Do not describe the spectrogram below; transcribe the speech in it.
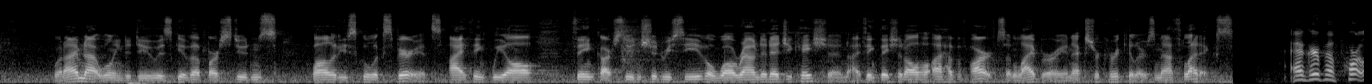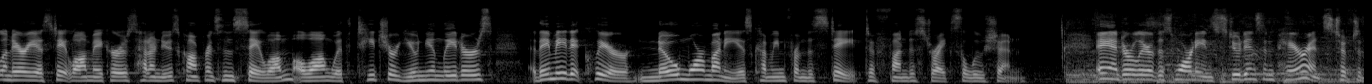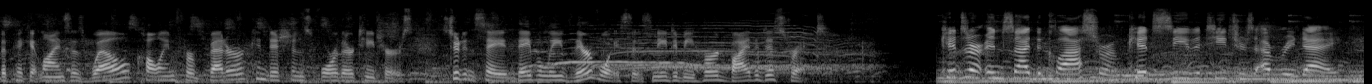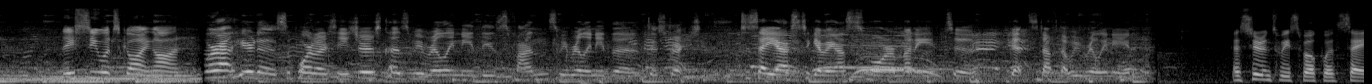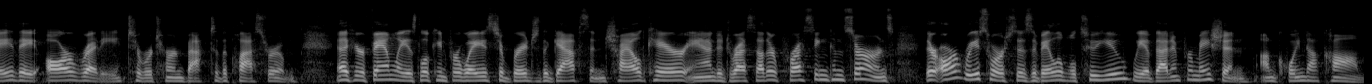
what I'm not willing to do is give up our students quality school experience. I think we all think our students should receive a well-rounded education. I think they should all have arts and library and extracurriculars and athletics. A group of Portland area state lawmakers had a news conference in Salem along with teacher union leaders. They made it clear no more money is coming from the state to fund a strike solution. And earlier this morning, students and parents took to the picket lines as well, calling for better conditions for their teachers. Students say they believe their voices need to be heard by the district. Kids are inside the classroom. Kids see the teachers every day. They see what's going on. We're out here to support our teachers because we really need these funds. We really need the district to say yes to giving us more money to get stuff that we really need. As students we spoke with say they are ready to return back to the classroom. Now, if your family is looking for ways to bridge the gaps in childcare and address other pressing concerns, there are resources available to you. We have that information on KOIN.com.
